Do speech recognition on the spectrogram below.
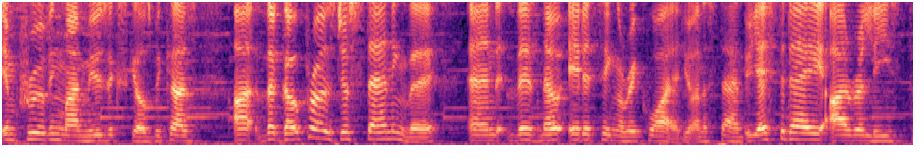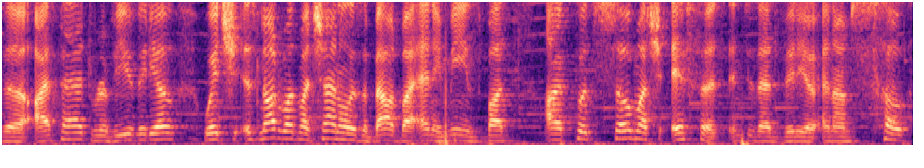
improving my music skills because uh, the GoPro is just standing there and there's no editing required you understand? Yesterday I released the iPad review video which is not what my channel is about by any means but I put so much effort into that video and I'm so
